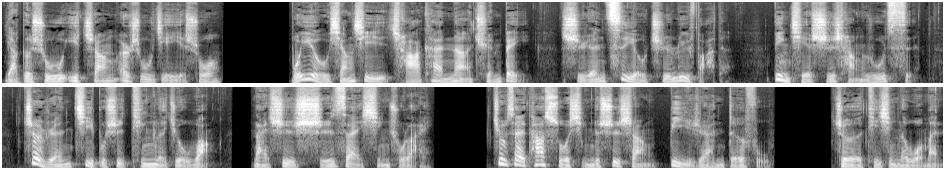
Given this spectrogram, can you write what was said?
雅各书一章二十五节也说：“唯有详细查看那全备使人自由之律法的，并且时常如此，这人既不是听了就忘，乃是实在行出来，就在他所行的事上必然得福。”这提醒了我们，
